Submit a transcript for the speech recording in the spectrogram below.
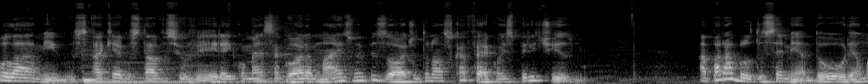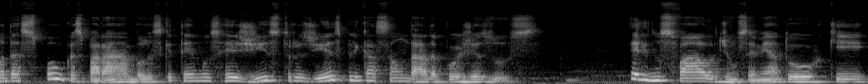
Olá, amigos. Aqui é Gustavo Silveira e começa agora mais um episódio do nosso Café com Espiritismo. A parábola do semeador é uma das poucas parábolas que temos registros de explicação dada por Jesus. Ele nos fala de um semeador que,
